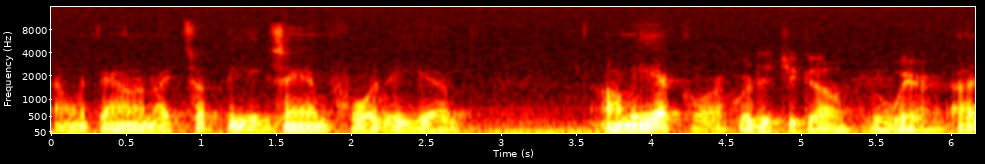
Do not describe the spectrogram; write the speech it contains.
I went down and I took the exam for the uh, Army Air Corps. Where did you go? Where? Uh,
